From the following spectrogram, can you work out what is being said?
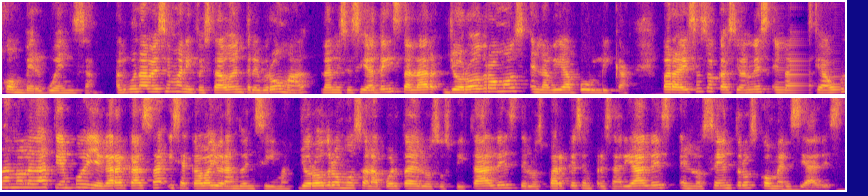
con vergüenza. Alguna vez he manifestado entre broma la necesidad de instalar lloródromos en la vía pública para esas ocasiones en las que a una no le da tiempo de llegar a casa y se acaba llorando encima. Lloródromos a la puerta de los hospitales, de los parques empresariales, en los centros comerciales.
